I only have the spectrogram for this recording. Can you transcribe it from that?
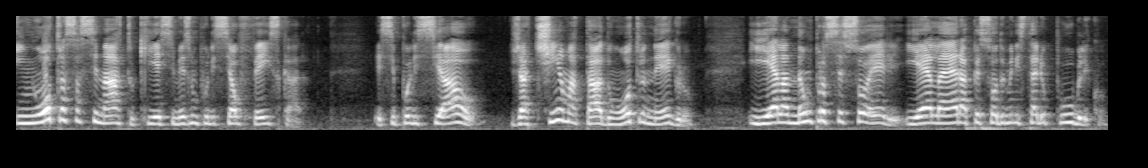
em outro assassinato que esse mesmo policial fez, cara. Esse policial já tinha matado um outro negro e ela não processou ele. E ela era a pessoa do Ministério Público,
